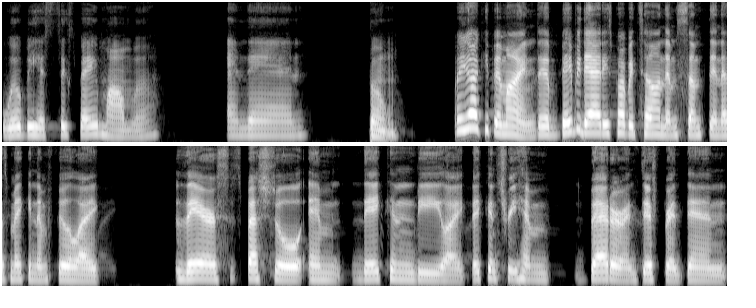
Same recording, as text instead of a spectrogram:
will be his 6th baby mama, and then boom. Well, you gotta keep in mind, the baby daddy's probably telling them something that's making them feel like they're special and they can be like they can treat him better and different than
